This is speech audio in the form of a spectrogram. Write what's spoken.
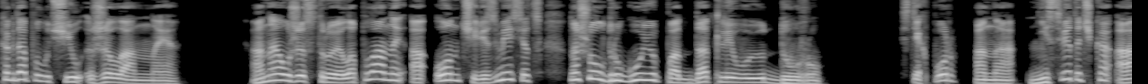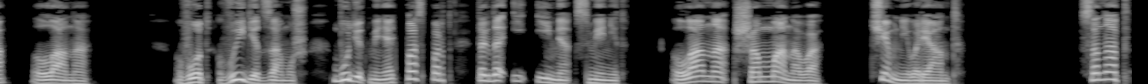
когда получил желанное. Она уже строила планы, а он через месяц нашел другую податливую дуру. С тех пор она не Светочка, а Лана. Вот выйдет замуж, будет менять паспорт, тогда и имя сменит. Лана Шаманова. Чем не вариант? Санат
